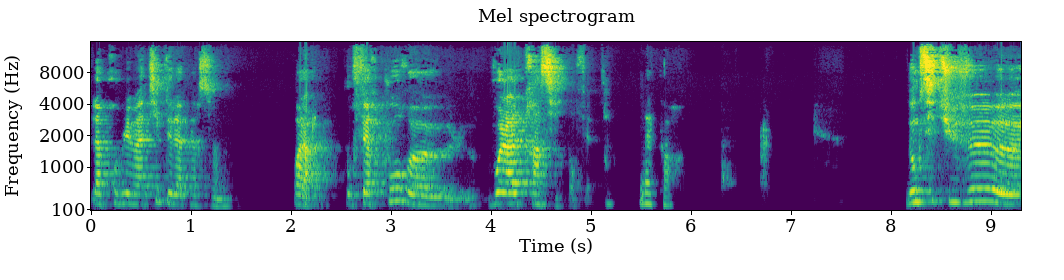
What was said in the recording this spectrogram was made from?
la problématique de la personne. Voilà, pour faire court, euh, voilà le principe, en fait. D'accord. Donc, si tu veux, euh,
